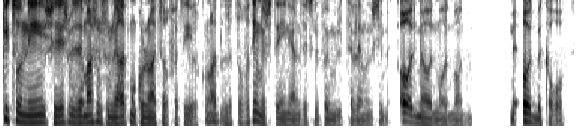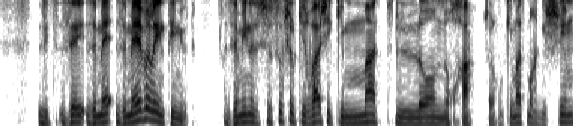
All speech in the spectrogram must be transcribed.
קיצוני, שיש בזה משהו שהוא נראה כמו קולנוע צרפתי. לקולנוע, לצרפתים יש את העניין הזה של לפעמים לצלם אנשים מאוד מאוד מאוד מאוד מאוד בקרוב. זה, זה, זה מעבר לאינטימיות. זה מין איזשהו סוג של קרבה שהיא כמעט לא נוחה, שאנחנו כמעט מרגישים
